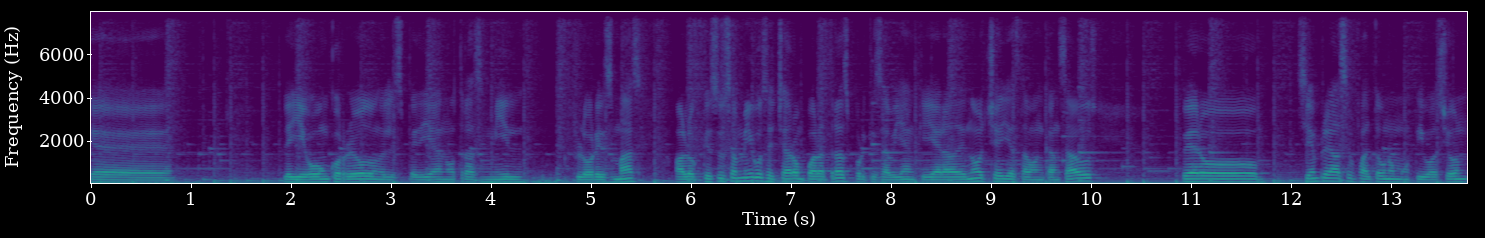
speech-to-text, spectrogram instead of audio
eh, le llegó un correo donde les pedían otras mil flores más, a lo que sus amigos echaron para atrás porque sabían que ya era de noche, ya estaban cansados pero siempre hace falta una motivación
